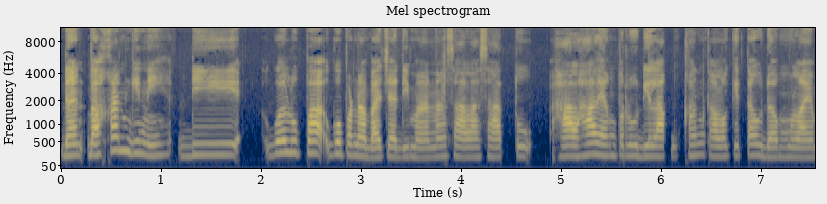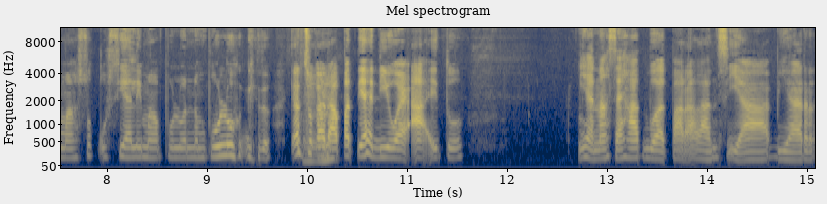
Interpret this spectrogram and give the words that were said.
Dan bahkan gini, di gue lupa gue pernah baca di mana salah satu hal-hal yang perlu dilakukan kalau kita udah mulai masuk usia 50 60 gitu. Kan suka Mhm. dapat ya di WA itu. Ya nasihat buat para lansia biar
